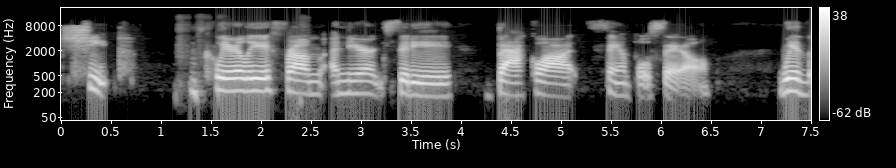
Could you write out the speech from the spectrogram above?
cheap, clearly from a New York City backlot sample sale with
